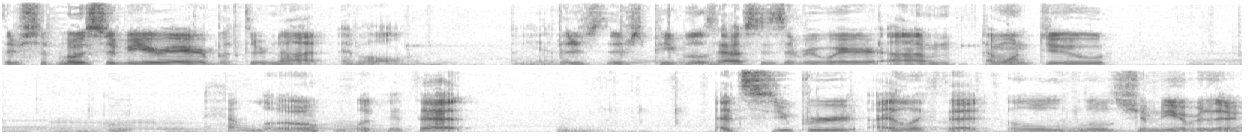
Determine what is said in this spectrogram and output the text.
They're supposed to be rare, but they're not at all. But yeah, there's there's people's houses everywhere. Um, I won't do. Oh, hello! Look at that. That's super. I like that little little chimney over there.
